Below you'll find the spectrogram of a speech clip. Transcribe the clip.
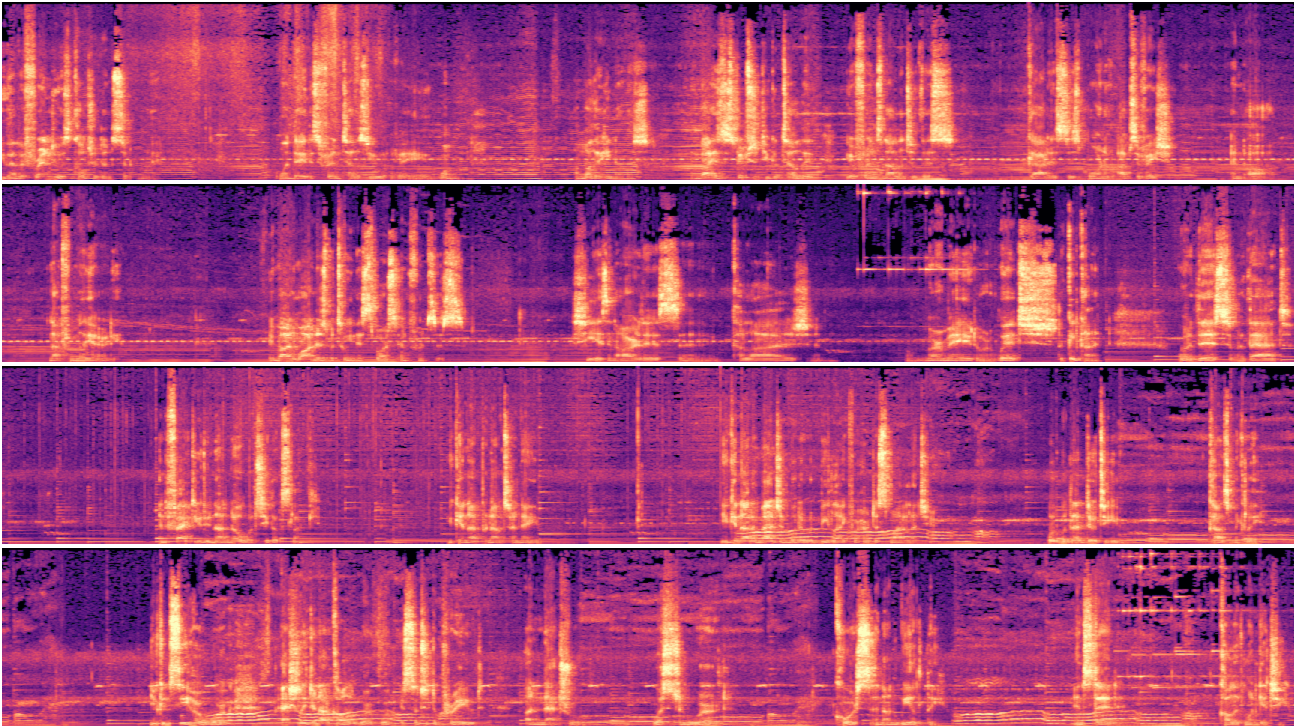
You have a friend who is cultured in a certain way. One day, this friend tells you of a woman, a mother he knows. And by his description, you can tell that your friend's knowledge of this goddess is born of observation and awe, not familiarity. Your mind wanders between his sparse inferences. She is an artist, and collage, and a mermaid or a witch, the good kind, or this or that. In fact, you do not know what she looks like. You cannot pronounce her name. You cannot imagine what it would be like for her to smile at you. What would that do to you, cosmically? You can see her work. Actually, do not call it work. Work is such a depraved, unnatural Western word, coarse and unwieldy. Instead, call it one Wangechi.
